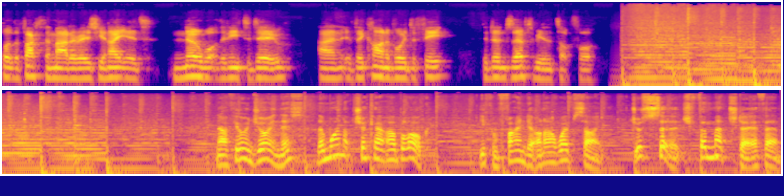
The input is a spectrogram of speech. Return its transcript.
but the fact of the matter is, United know what they need to do, and if they can't avoid defeat, they don't deserve to be in the top four. Now, if you're enjoying this, then why not check out our blog? You can find it on our website. Just search for Matchday FM.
